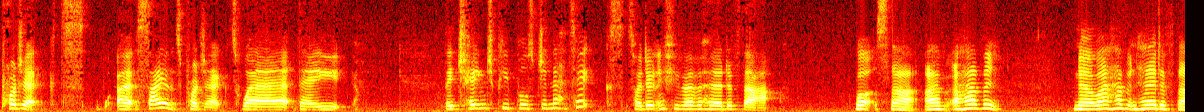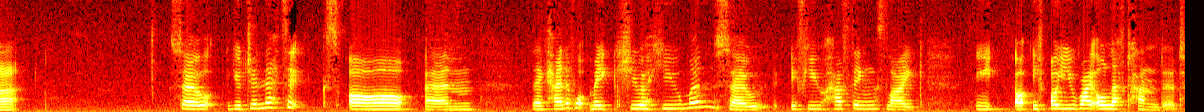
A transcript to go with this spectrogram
projects, uh, science projects where they they change people's genetics. So I don't know if you've ever heard of that. What's that? I've, I haven't. No, I haven't heard of that. So your genetics are um, they're kind of what makes you a human. So if you have things like, are- if are you right or left-handed?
